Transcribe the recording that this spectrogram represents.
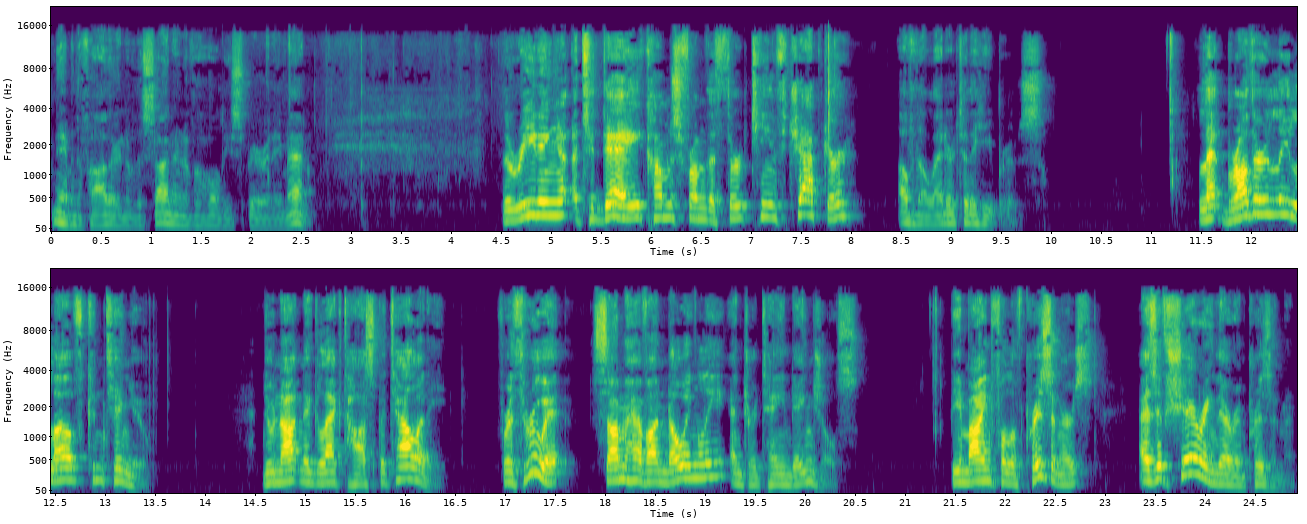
name of the Father, and of the Son, and of the Holy Spirit. Amen. The reading today comes from the 13th chapter of the letter to the Hebrews. Let brotherly love continue. Do not neglect hospitality, for through it some have unknowingly entertained angels. Be mindful of prisoners as if sharing their imprisonment,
